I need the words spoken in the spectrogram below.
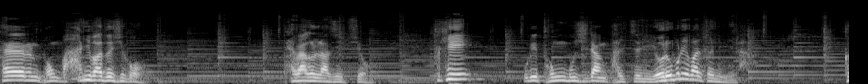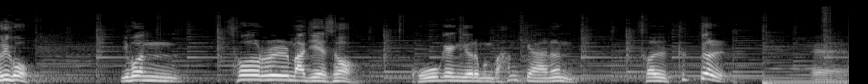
새해는 복 많이 받으시고 대박을 나십시오. 특히 우리 동부시장 발전이 여러분의 발전입니다. 그리고 이번 설을 맞이해서 고객 여러분과 함께하는 설 특별 예,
